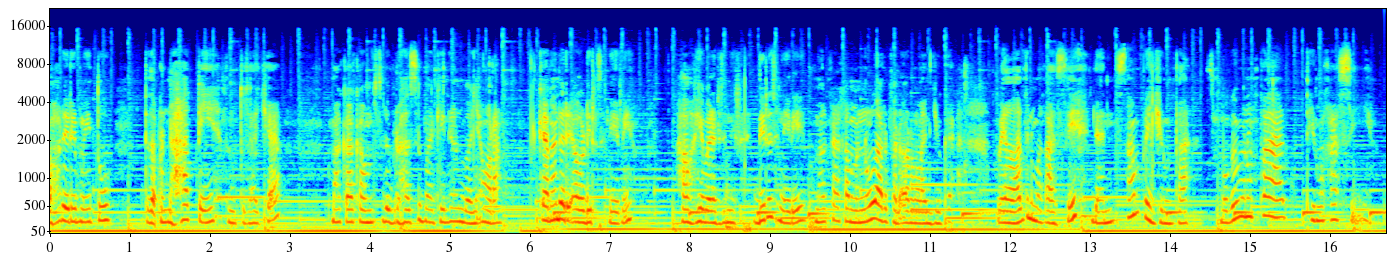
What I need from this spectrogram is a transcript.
bahwa dirimu itu tetap rendah hati tentu saja maka kamu sudah berhasil meyakinkan banyak orang. Karena dari awal diri sendiri hal hebat dari sendiri, diri sendiri maka akan menular pada orang lain juga. Bella terima kasih dan sampai jumpa. Semoga bermanfaat. Terima kasih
